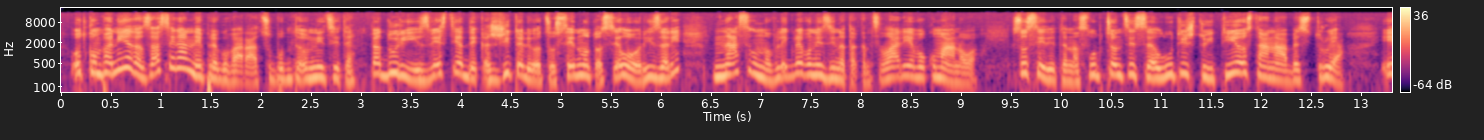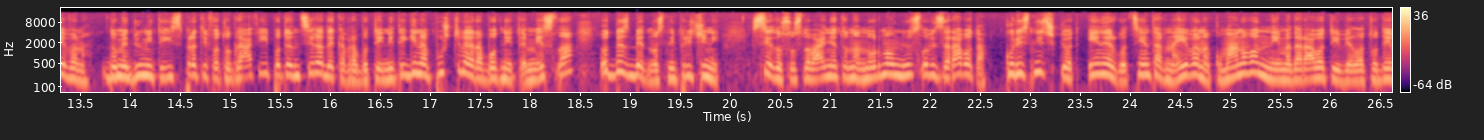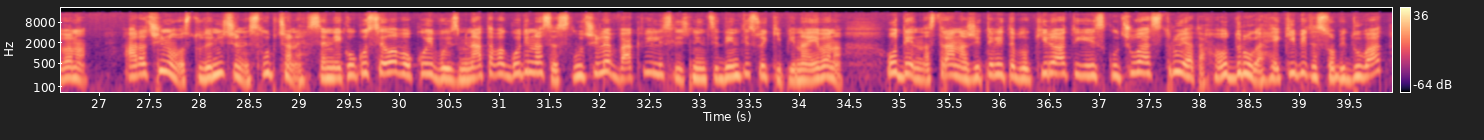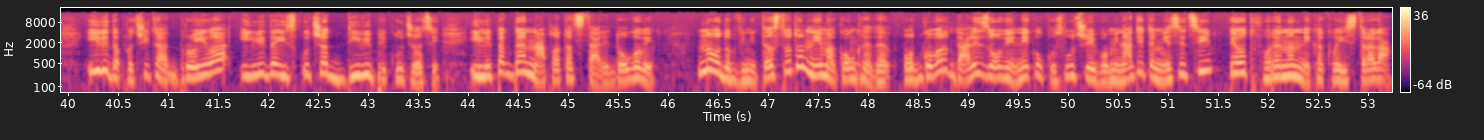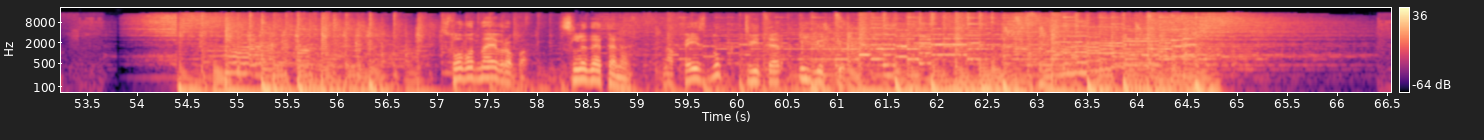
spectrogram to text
Од компанијата за сега не преговараат со бунтовниците, па дури известија дека жители од соседното село Оризари насилно влегле во незината канцеларија во Куманово. Соседите на Слупчанци се лути што и тие останаа без струја. Евано, до медиумите испрати фотографии и потенцира дека вработените ги напуштиле работните места од безбедносни причини, се до создавањето на нормални услови за работа. Корисничкиот енергоцентар на Евана Куманово нема да работи велат од Евана. Арачиново, Студеничене, Слупчане се неколку села во кои во изминатава година се случиле вакви или слични инциденти со екипи на Евана. Од една страна жителите блокираат и ја исклучуваат струјата, од друга екипите се обидуваат или да прочитаат броила или да исклучат диви приклучоци или пак да наплатат стари долгови. Но од обвинителството нема конкретен одговор дали за овие неколку случаи во минатите месеци е отворена некаква истрага. Слободна Европа. Следете не. На Facebook, Twitter и YouTube.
